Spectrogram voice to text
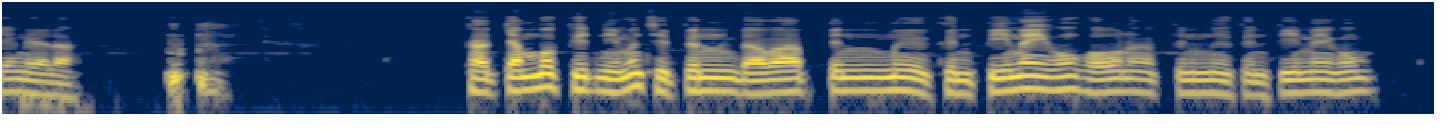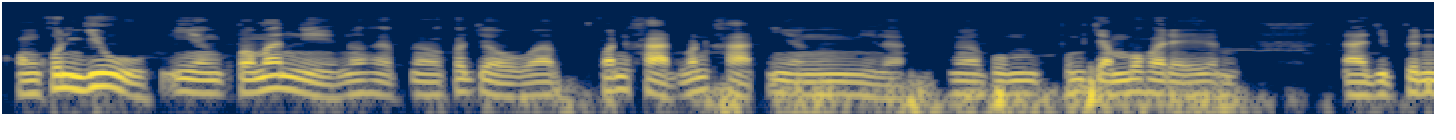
จังใดล่ะถ้าจำบ่าผิดนี่มันสิเป็นแบบว่าเป็นมือขึ้นปีใหม่ของเขานะครับเป็นมือขึ้นปีใหม่ของ ของคนยิวอิหยังประมาณนี้นะครับเนาะเขาจ้าว่าวันขาดวันขาดอิหยังนี่แหละนะผมผมจำบ่ค่อยได้กันน่าจิเป็น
